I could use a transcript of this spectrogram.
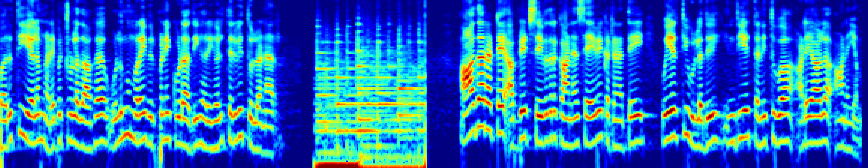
பருத்தி ஏலம் நடைபெற்றுள்ளதாக ஒழுங்குமுறை விற்பனை கூட அதிகாரிகள் தெரிவித்துள்ளனர். ஆதார் அட்டை அப்டேட் செய்வதற்கான சேவை கட்டணத்தை உயர்த்தியுள்ளது இந்திய தனித்துவ அடையாள ஆணையம்.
